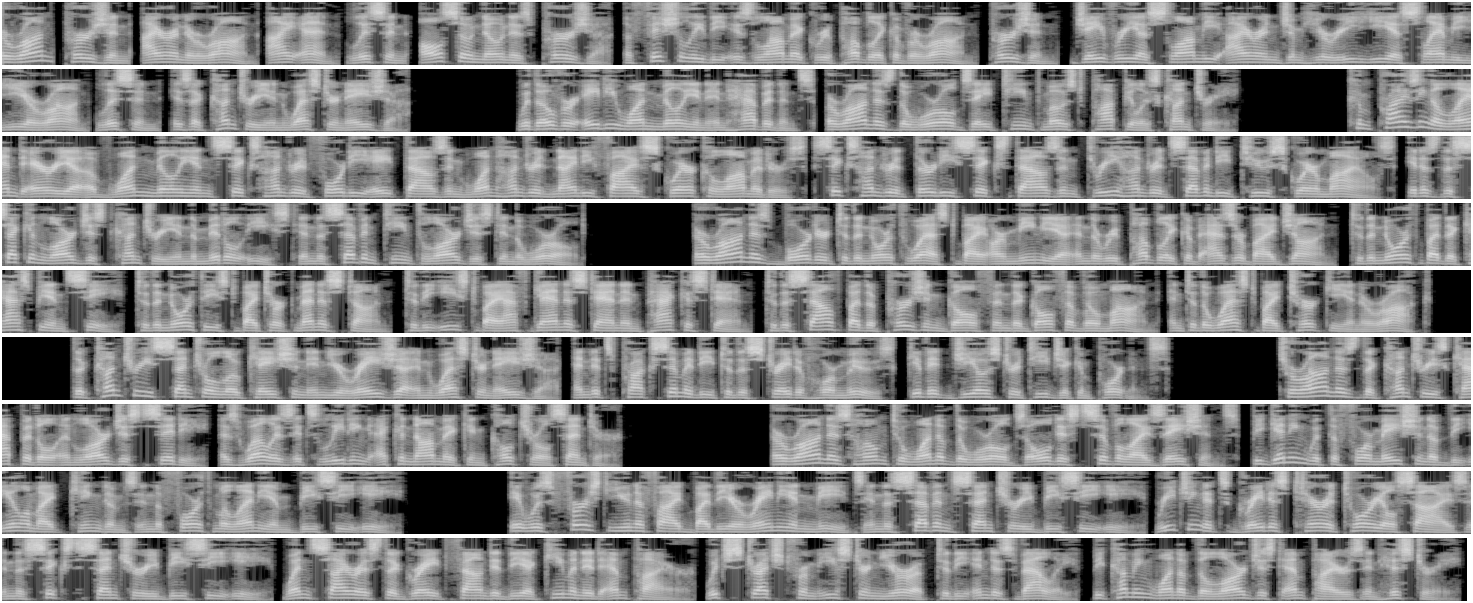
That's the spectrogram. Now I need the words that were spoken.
Iran Persian, Iran Iran IN listen, also known as Persia, officially the Islamic Republic of Iran Persian, Javri Islami Iran Jamhuri-yi Islami-yi Iran listen, is a country in Western Asia. With over 81 million inhabitants, Iran is the world's 18th most populous country. Comprising a land area of 1,648,195 square kilometers, 636,372 square miles, it is the second largest country in the Middle East and the 17th largest in the world. Iran is bordered to the northwest by Armenia and the Republic of Azerbaijan, to the north by the Caspian Sea, to the northeast by Turkmenistan, to the east by Afghanistan and Pakistan, to the south by the Persian Gulf and the Gulf of Oman, and to the west by Turkey and Iraq. The country's central location in Eurasia and Western Asia, and its proximity to the Strait of Hormuz, give it geostrategic importance. Tehran is the country's capital and largest city, as well as its leading economic and cultural center. Iran is home to one of the world's oldest civilizations, beginning with the formation of the Elamite kingdoms in the 4th millennium BCE. It was first unified by the Iranian Medes in the 7th century BCE, reaching its greatest territorial size in the 6th century BCE, when Cyrus the Great founded the Achaemenid Empire, which stretched from eastern Europe to the Indus Valley, becoming one of the largest empires in history.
